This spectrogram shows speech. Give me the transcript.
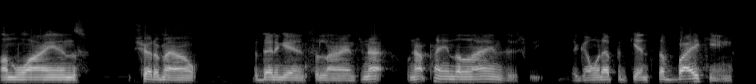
on the Lions, shut them out. But then again, it's the Lions. We're not we're not playing the Lions this week. They're going up against the Vikings,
